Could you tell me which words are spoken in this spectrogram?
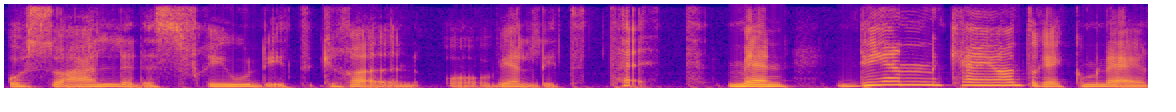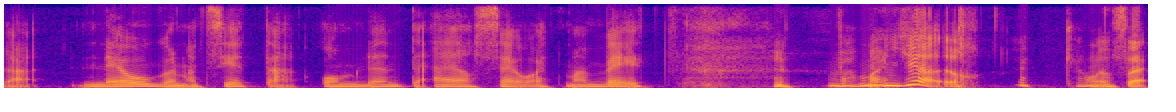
och så alldeles frodigt grön och väldigt tät. Men den kan jag inte rekommendera någon att sätta om det inte är så att man vet vad man gör, kan man säga.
